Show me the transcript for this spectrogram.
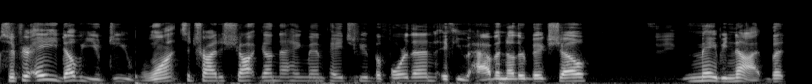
So if you're AEW, do you want to try to shotgun the Hangman Page feud before then? If you have another big show, maybe not. But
